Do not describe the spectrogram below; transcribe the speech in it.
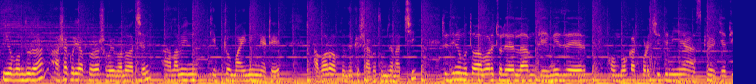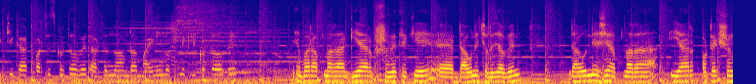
প্রিয় বন্ধুরা, আশা করি আপনারা সবাই ভালো আছেন। আলামিন ক্রিপ্টো মাইনিং নেটে আবারও আপনাদেরকে স্বাগতম জানাচ্ছি। দুদিনের মতো আবারও চলে এলাম গেমিজের কম্বো কার্ড পরিচিতি নিয়ে। আজকে যে তিনটি কার্ড পারচেস করতে হবে, তার জন্য আমরা মাইনিং অপশনে ক্লিক করতে হবে। এবার আপনারা গিয়ার অপশনে থেকে ডাউনে চলে যাবেন। ডাউনে এসে আপনারা ইয়ার প্রোটেকশন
